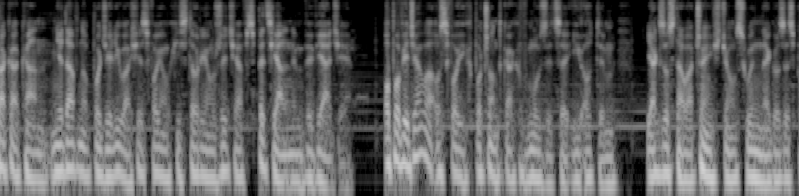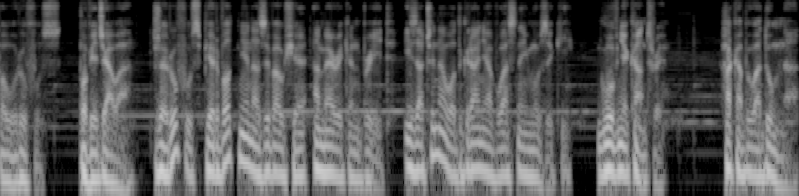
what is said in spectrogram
Chaka Khan niedawno podzieliła się swoją historią życia w specjalnym wywiadzie. Opowiedziała o swoich początkach w muzyce i o tym, jak została częścią słynnego zespołu Rufus. Powiedziała, że Rufus pierwotnie nazywał się American Breed i zaczynał od grania własnej muzyki, głównie country. Haka była dumna,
